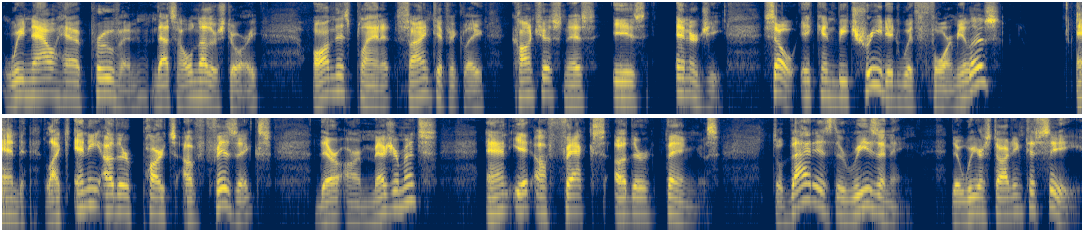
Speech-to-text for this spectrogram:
We now have proven. That's a whole nother story on this planet, scientifically, consciousness is energy. So it can be treated with formulas. And like any other parts of physics, there are measurements and it affects other things. So that is the reasoning that we are starting to see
